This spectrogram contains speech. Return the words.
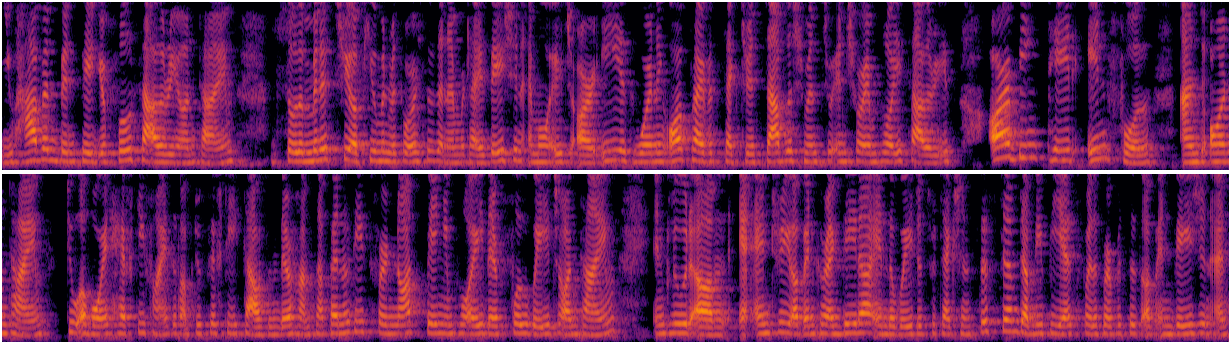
you haven't been paid your full salary on time. So, the Ministry of Human Resources and Emiratisation, MOHRE, is warning all private sector establishments to ensure employee salaries are being paid in full and on time to avoid hefty fines of up to 50,000 dirhams. Now, penalties for not paying employee their full wage on time include um, entry of incorrect data in the Wages Protection System, WPS, for the purposes of invasion and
